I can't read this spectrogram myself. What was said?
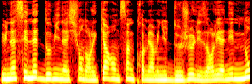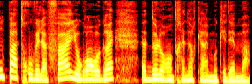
une assez nette domination dans les 45 premières minutes de jeu. Les Orléanais n'ont pas trouvé la faille, au grand regret de leur entraîneur Karim Mokedem.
